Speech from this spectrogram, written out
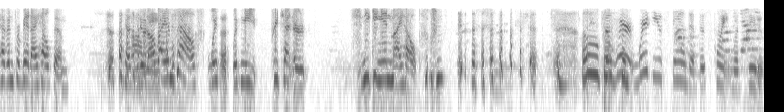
heaven forbid I help him. He has to do it all by himself with with me pretend or sneaking in my help. oh, So where where do you stand at this point with Duke?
